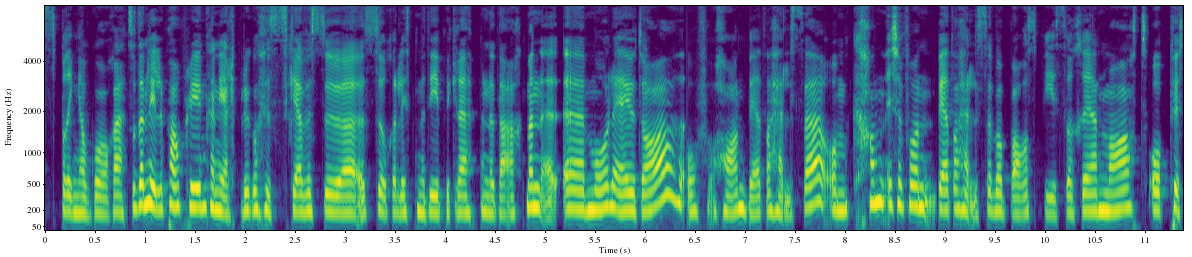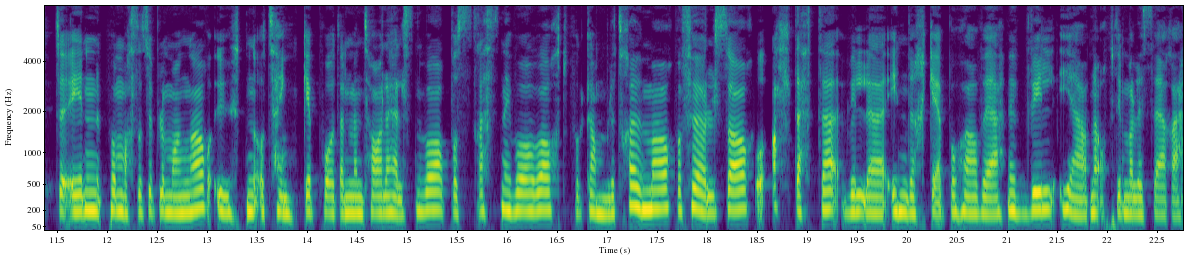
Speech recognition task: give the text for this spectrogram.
springer av gårde. Så den lille paraplyen kan hjelpe deg å huske hvis du eh, surrer litt med de begrepene der. Men eh, målet er jo da å ha en bedre helse, og vi kan ikke få en bedre helse ved å bare spise ren mat og putte inn på masse supplementer uten å tenke på den mentale helsen vår, på stressnivået vårt, på gamle traumer, på følelser, og alt dette vil eh, innvirke på HRV. Vi vil gjerne optimalisere.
